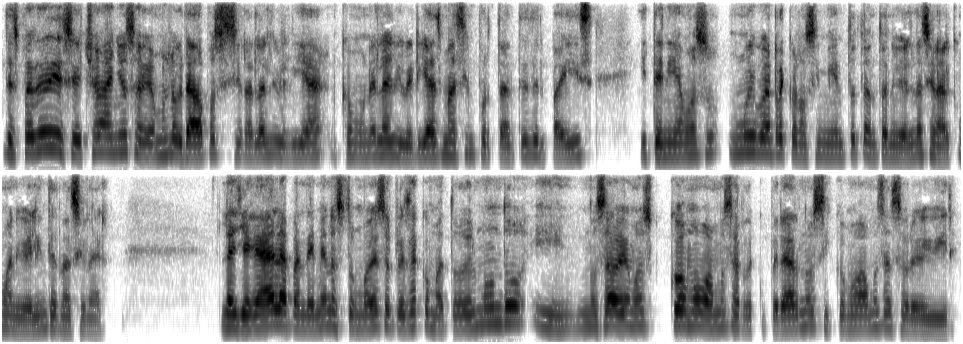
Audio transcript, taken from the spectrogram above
Después de 18 años habíamos logrado posicionar la librería como una de las librerías más importantes del país y teníamos un muy buen reconocimiento tanto a nivel nacional como a nivel internacional. La llegada de la pandemia nos tomó de sorpresa como a todo el mundo y no sabemos cómo vamos a recuperarnos y cómo vamos a sobrevivir.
